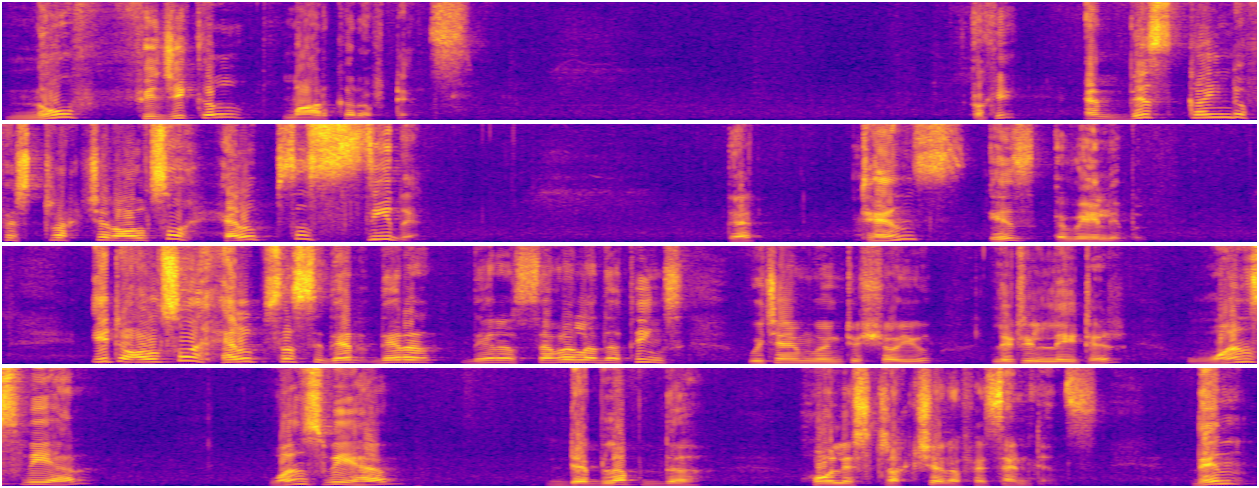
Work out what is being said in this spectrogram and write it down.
no physical marker of tense. Okay? And this kind of a structure also helps us see that, that tense is available. It also helps us, there, there, are, there are several other things which I am going to show you little later. Once we are, once we have developed the whole structure of a sentence, then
